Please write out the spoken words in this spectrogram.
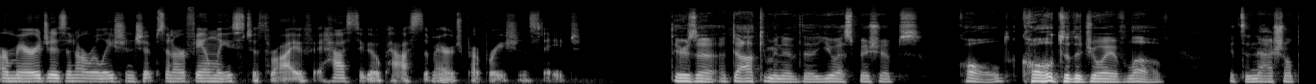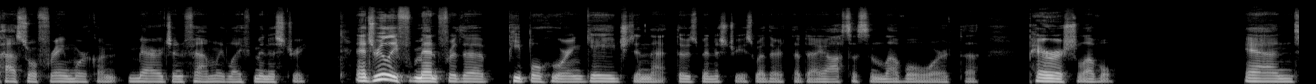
our marriages and our relationships and our families to thrive. It has to go past the marriage preparation stage. There's a, a document of the u.s bishops called called to the joy of love it's a national pastoral framework on marriage and family life ministry. And it's really meant for the people who are engaged in that those ministries, whether at the diocesan level or at the parish level. And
